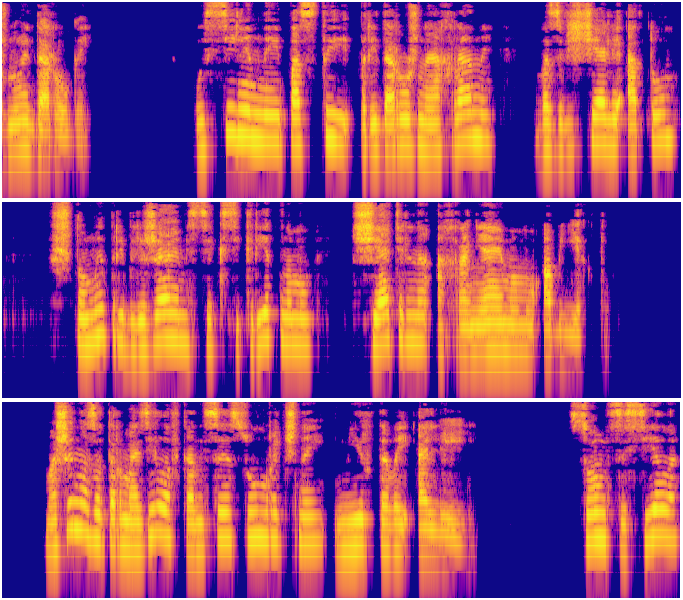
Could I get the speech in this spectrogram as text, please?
окружной дорогой. Усиленные посты придорожной охраны возвещали о том, что мы приближаемся к секретному, тщательно охраняемому объекту. Машина затормозила в конце сумрачной миртовой аллеи. Солнце село,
